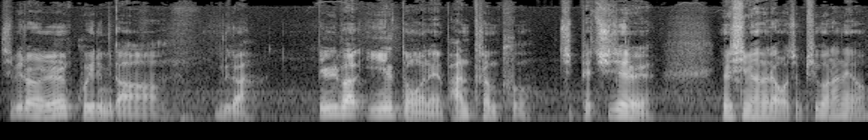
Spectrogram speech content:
11월 9일입니다. 우리가 1박 2일 동안의 반 트럼프 집회 취재를 열심히 하느라고 좀 피곤하네요.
